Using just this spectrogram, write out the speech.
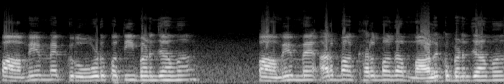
ਭਾਵੇਂ ਮੈਂ ਕਰੋੜਪਤੀ ਬਣ ਜਾਵਾਂ, ਭਾਵੇਂ ਮੈਂ ਅਰਬਾਂ ਖਰਬਾਂ ਦਾ ਮਾਲਕ ਬਣ ਜਾਵਾਂ,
